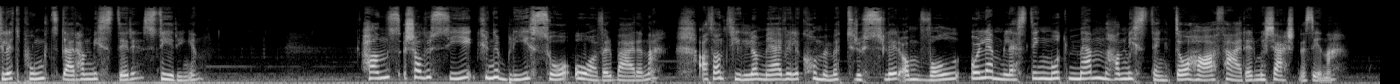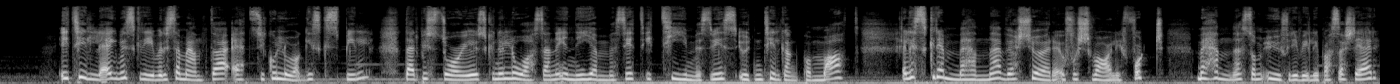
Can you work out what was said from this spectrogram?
til et punkt der han mister styringen. Hans sjalusi kunne bli så overbærende at han til og med ville komme med trusler om vold og lemlesting mot menn han mistenkte å ha affærer med kjærestene sine. I tillegg beskriver Samantha et psykologisk spill der Pistorius kunne låse henne inne i hjemmet sitt i timevis uten tilgang på mat, eller skremme henne ved å kjøre uforsvarlig fort med henne som ufrivillig passasjer,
